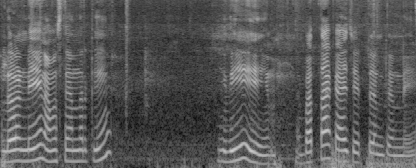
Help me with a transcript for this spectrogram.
హలో అండి నమస్తే అందరికీ. ఇది బత్తాకాయ చెట్టు అంటండి.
